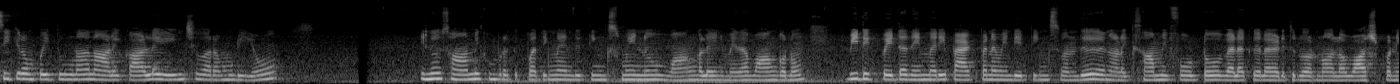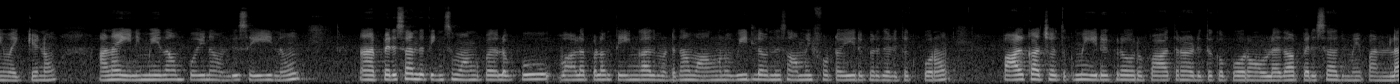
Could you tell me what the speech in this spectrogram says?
சீக்கிரம் போய் தூங்கினா நாளைக்கு காலைல ஏஞ்சி வர முடியும். இன்னும் சாமி கும்பிட்றதுக்கு பார்த்திங்கன்னா எந்த திங்ஸுமே இன்னும் வாங்கலை. இனிமேல் தான் வாங்கணும். வீட்டுக்கு போயிட்டு அதே மாதிரி பேக் பண்ண வேண்டிய திங்ஸ் வந்து நாளைக்கு சாமி ஃபோட்டோ விளக்கு எல்லாம் எடுத்துகிட்டு வரணும். எல்லாம் வாஷ் பண்ணி வைக்கணும். ஆனால் இனிமே தான் போய் நான் வந்து செய்யணும். பெருசாக அந்த திங்ஸும் வாங்க போதில் பூ வாழைப்பழம் தேங்காய் அது மட்டும் தான் வாங்கணும். வீட்டில் வந்து சாமி ஃபோட்டோ இருக்கிறது எடுத்துக்க போகிறோம் பால் காய்ச்சறதுக்குமே இருக்கிற ஒரு பாத்திரம் எடுத்துக்க போகிறோம் அவ்வளோதான் பெருசாக எதுவுமே பண்ணல.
